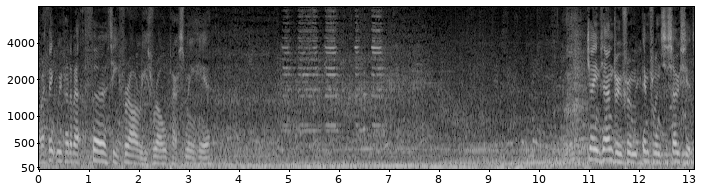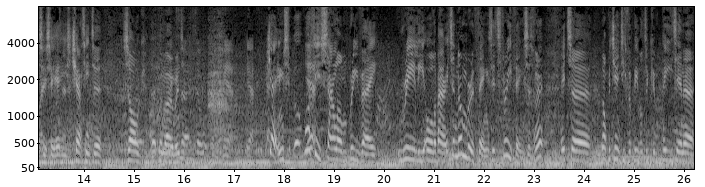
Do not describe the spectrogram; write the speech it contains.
I think we've had about 30 Ferraris roll past me here. James Andrew from Influence Associates is here. He's chatting to Zog at the moment. yeah, yeah. James, what is. Salon Privé really all about? It's a number of things. It's three things, isn't it? It's uh, an opportunity for people to compete in a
